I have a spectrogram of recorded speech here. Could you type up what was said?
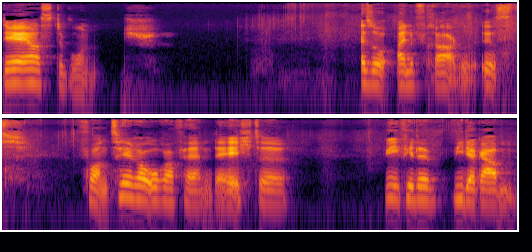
der erste Wunsch. Also, eine Frage ist von Zeraora Fan, der echte. Wie viele Wiedergaben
